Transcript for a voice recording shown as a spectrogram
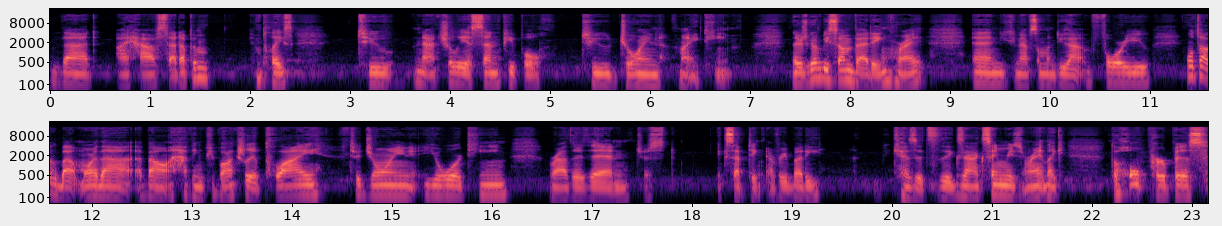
that I have set up in, in place to naturally ascend people to join my team. There's going to be some vetting, right? And you can have someone do that for you. We'll talk about more of that about having people actually apply to join your team rather than just accepting everybody because it's the exact same reason, right? Like the whole purpose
